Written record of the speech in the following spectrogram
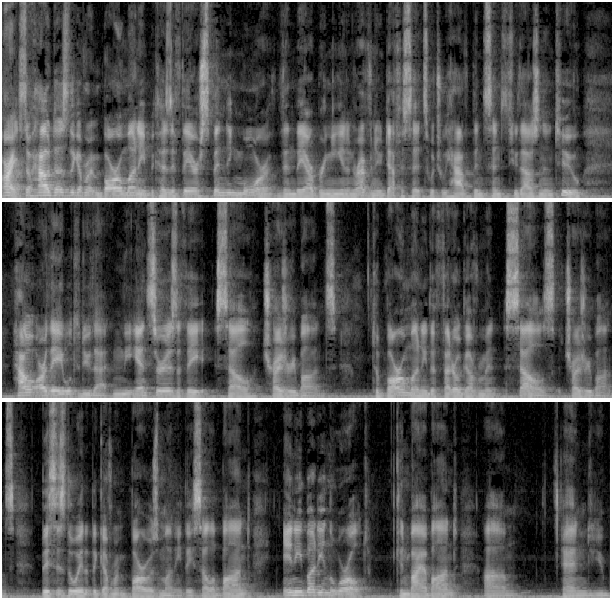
All right, so how does the government borrow money? Because if they are spending more than they are bringing in in revenue deficits, which we have been since 2002, how are they able to do that? And the answer is that they sell treasury bonds. To borrow money, the federal government sells treasury bonds. This is the way that the government borrows money. They sell a bond. Anybody in the world can buy a bond, um, and you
